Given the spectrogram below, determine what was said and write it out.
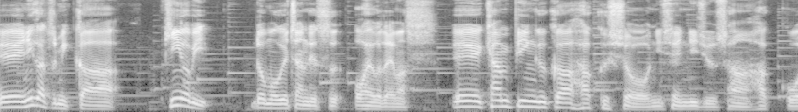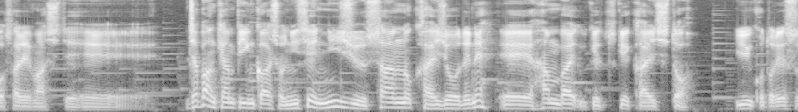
えー、2月3日、金曜日、どうも上ちゃんです。おはようございます。えー、キャンピングカー白書2023発行されまして、えー、ジャパンキャンピングカーショー2023の会場でね、えー、販売受付開始ということです。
